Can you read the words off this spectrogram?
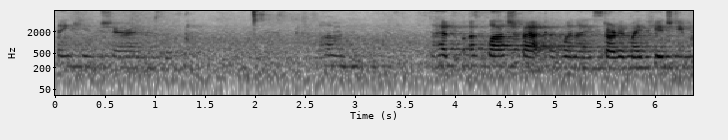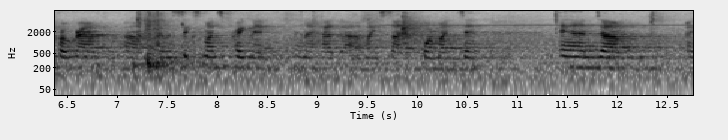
Thank you, Sharon. Um, I had a flashback of when I started my PhD program. Um, I was six months pregnant and I had uh, my son four months in. And um, I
